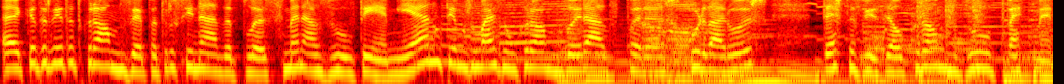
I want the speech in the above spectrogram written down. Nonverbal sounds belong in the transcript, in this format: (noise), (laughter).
A caderneta de cromos é patrocinada pela Semana Azul TMN. Temos mais um cromo doirado para recordar hoje. Desta vez é o cromo do Pac-Man.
